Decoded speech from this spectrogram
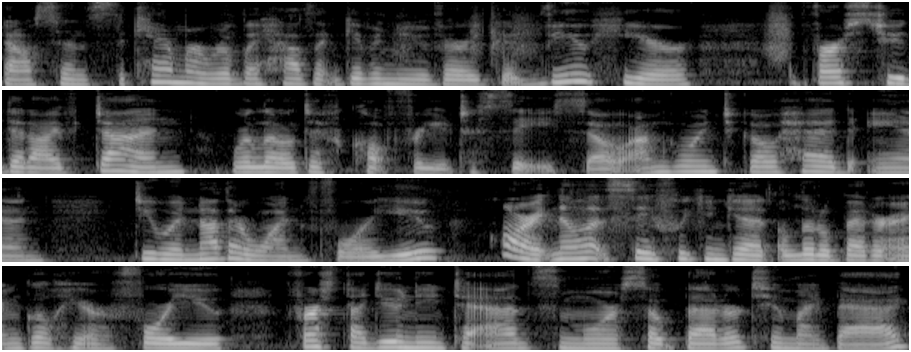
Now, since the camera really hasn't given you a very good view here, the first two that I've done were a little difficult for you to see. So I'm going to go ahead and do another one for you. Alright, now let's see if we can get a little better angle here for you. First, I do need to add some more soap batter to my bag,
